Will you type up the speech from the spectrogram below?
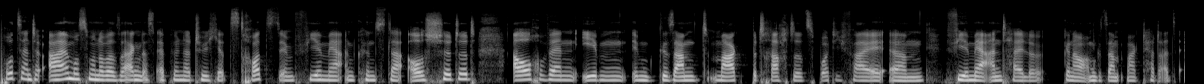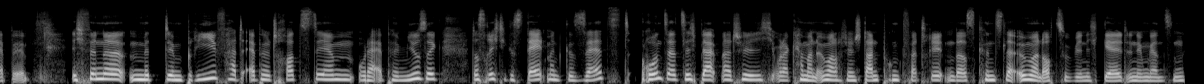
Prozentual muss man aber sagen, dass Apple natürlich jetzt trotzdem viel mehr an Künstler ausschüttet, auch wenn eben im Gesamtmarkt betrachtet Spotify ähm, viel mehr Anteile genau am Gesamtmarkt hat als Apple. Ich finde, mit dem Brief hat Apple trotzdem oder Apple Music das richtige Statement gesetzt. Grundsätzlich bleibt natürlich oder kann man immer noch den Standpunkt vertreten, dass Künstler immer noch zu wenig Geld in dem ganzen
